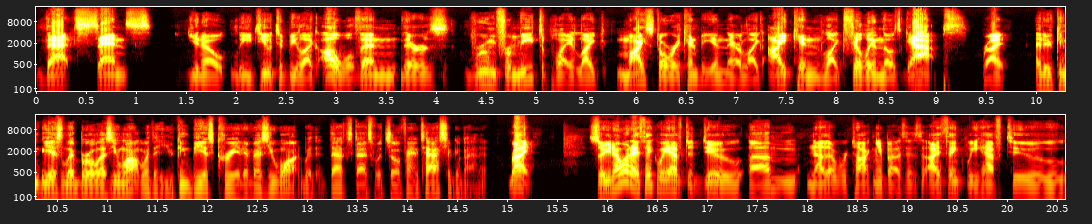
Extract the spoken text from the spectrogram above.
that sense you know leads you to be like oh well then there's room for me to play like my story can be in there like i can like fill in those gaps right and you can be as liberal as you want with it. You can be as creative as you want with it. That's that's what's so fantastic about it. right so you know what i think we have to do um now that we're talking about this i think we have to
